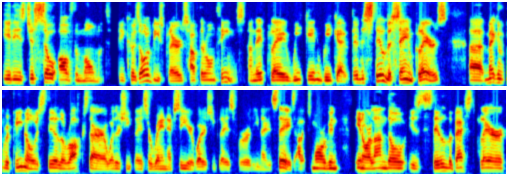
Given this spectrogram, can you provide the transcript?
it is just so of the moment because all of these players have their own teams and they play week in week out. They're still the same players uh, Megan Rapinoe is still a rock star, whether she plays for Reign FC or whether she plays for the United States. Alex Morgan in Orlando is still the best player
